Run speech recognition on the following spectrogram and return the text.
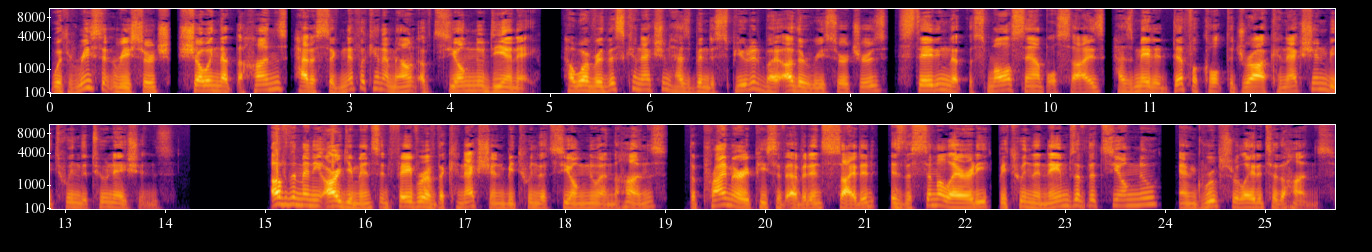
with recent research showing that the Huns had a significant amount of Xiongnu DNA. However, this connection has been disputed by other researchers, stating that the small sample size has made it difficult to draw a connection between the two nations. Of the many arguments in favor of the connection between the Xiongnu and the Huns, the primary piece of evidence cited is the similarity between the names of the Xiongnu and groups related to the Huns.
